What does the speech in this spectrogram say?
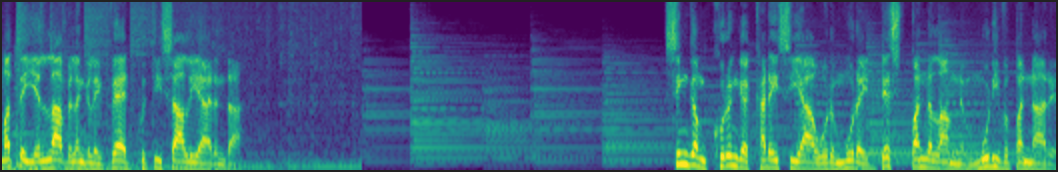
மத்த எல்லா விலங்குகளை வேட் புத்திசாலியா இருந்தா சிங்கம் குறுங்க கடைசியா ஒரு முறை டெஸ்ட் பண்ணலாம்னு முடிவு பண்ணாரு.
